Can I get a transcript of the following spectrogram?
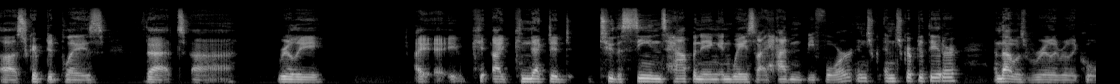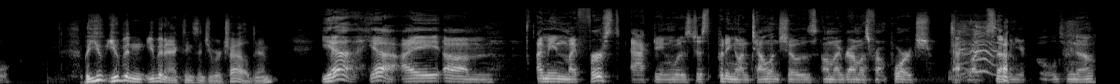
uh, scripted plays that uh, really I, I, I connected to the scenes happening in ways that I hadn't before in, in scripted theater, and that was really really cool. But you you've been you've been acting since you were a child, Jim. Yeah, yeah. I um I mean my first acting was just putting on talent shows on my grandma's front porch at like seven years old, you know?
